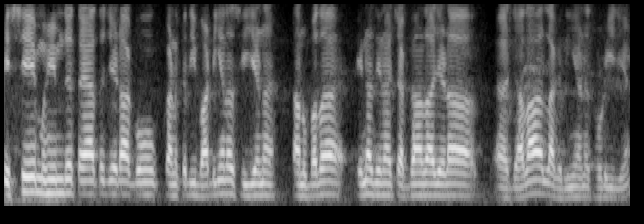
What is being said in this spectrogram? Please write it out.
ਇਸੇ ਮੁਹਿੰਮ ਦੇ ਤਹਿਤ ਜਿਹੜਾ ਅੱਗੋਂ ਕਣਕ ਦੀ ਵਾਢੀਆਂ ਦਾ ਸੀਜ਼ਨ ਹੈ, ਤੁਹਾਨੂੰ ਪਤਾ ਇਹਨਾਂ ਦਿਨਾਂ ਚ ਅੱਗਾਂ ਦਾ ਜਿਹੜਾ ਜ਼ਿਆਦਾ ਲੱਗਦੀਆਂ ਨੇ ਥੋੜੀ ਜਿਹੀਆਂ।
